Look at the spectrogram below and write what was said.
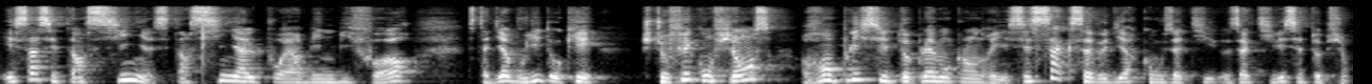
Et ça, c'est un signe, c'est un signal pour Airbnb fort. C'est-à-dire que vous dites, OK, je te fais confiance, remplis s'il te plaît mon calendrier. C'est ça que ça veut dire quand vous activez cette option.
